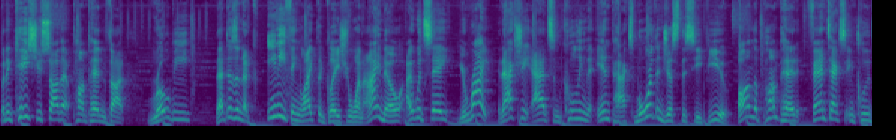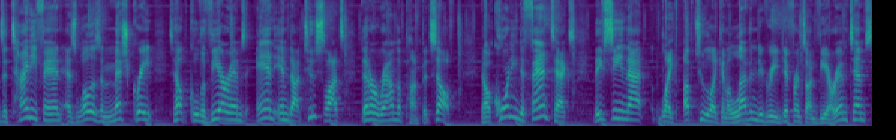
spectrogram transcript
But in case you saw that pump head and thought, Robey, that doesn't look anything like the Glacier one I know, I would say you're right. It actually adds some cooling that impacts more than just the CPU. On the pump head, Phanteks includes a tiny fan as well as a mesh grate to help cool the VRMs and M.2 slots that are around the pump itself. Now, according to Phanteks, they've seen that like up to like an 11 degree difference on VRM temps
